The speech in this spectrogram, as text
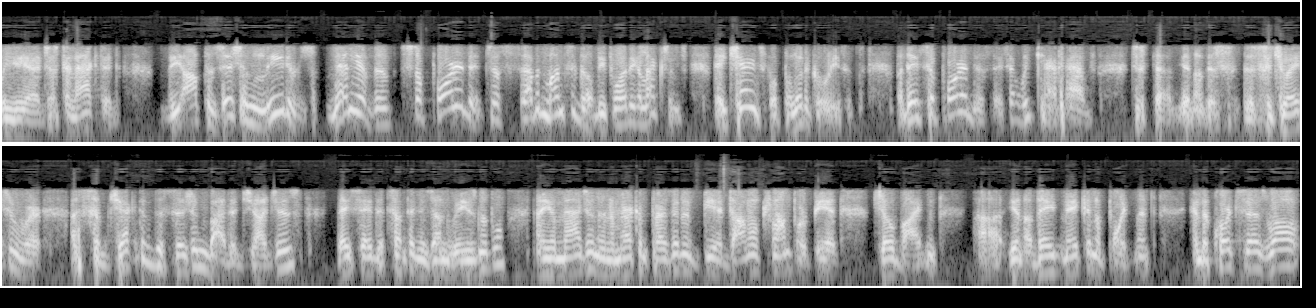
we just enacted, the opposition leaders, many of them supported it just seven months ago before the elections. They changed for political reasons, but they supported this. They said we can't have just uh, you know this this situation where a subjective decision by the judges they say that something is unreasonable. Now you imagine an American president, be it Donald Trump or be it Joe Biden, uh, you know, they make an appointment and the court says, well,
